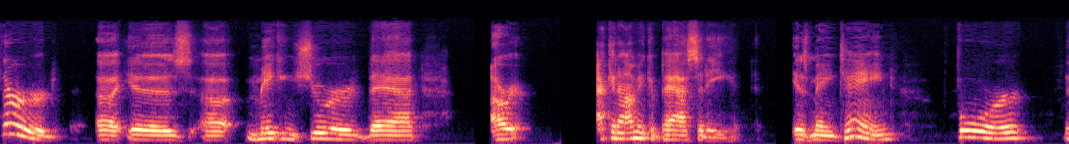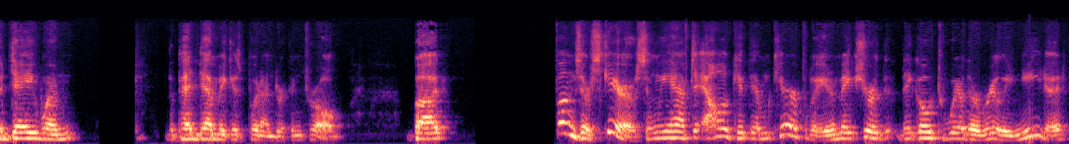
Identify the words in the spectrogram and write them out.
third uh, is uh, making sure that our economic capacity is maintained for the day when the pandemic is put under control. But funds are scarce and we have to allocate them carefully to make sure that they go to where they're really needed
